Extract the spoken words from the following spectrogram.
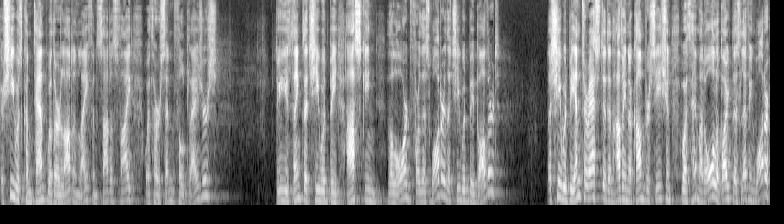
If she was content with her lot in life and satisfied with her sinful pleasures, do you think that she would be asking the Lord for this water, that she would be bothered? That she would be interested in having a conversation with Him at all about this living water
